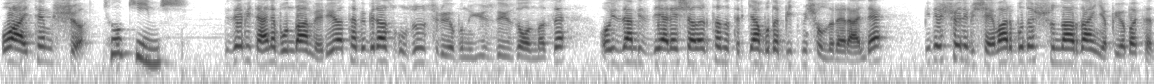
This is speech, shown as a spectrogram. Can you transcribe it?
O item şu. Çok iyiymiş. Bize bir tane bundan veriyor. Tabi biraz uzun sürüyor bunu yüzde yüz olması. O yüzden biz diğer eşyaları tanıtırken bu da bitmiş olur herhalde. Bir de şöyle bir şey var. Bu da şunlardan yapıyor bakın.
